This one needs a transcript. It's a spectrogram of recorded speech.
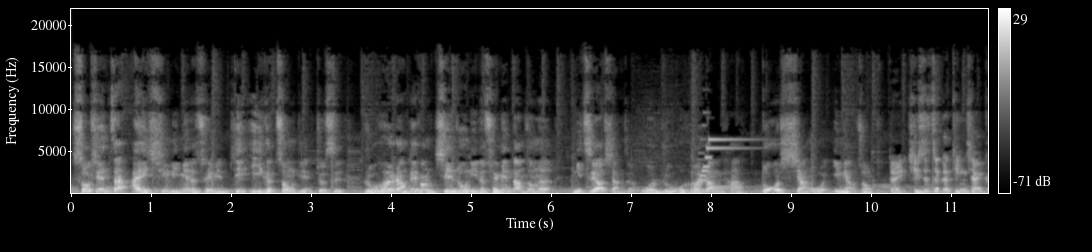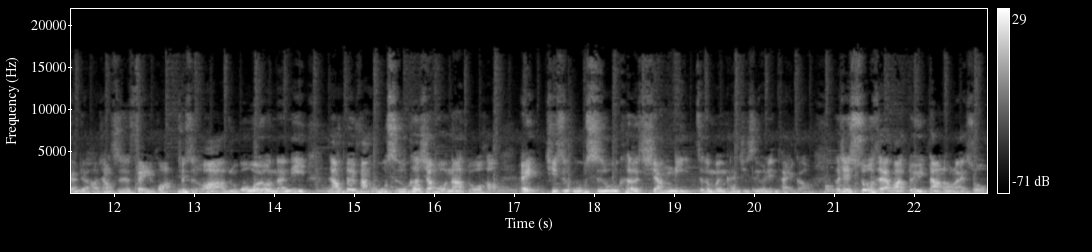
首先，在爱情里面的催眠，第一个重点就是如何让对方进入你的催眠当中呢？你只要想着我如何让他多想我一秒钟。对，其实这个听起来感觉好像是废话，就是哇，如果我有能力让对方无时无刻想我，那多好。哎，其实无时无刻想你这个门槛其实有点太高，而且说实在话，对于大脑来说，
